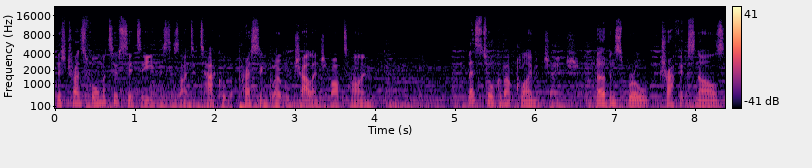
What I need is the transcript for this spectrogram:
This transformative city is designed to tackle the pressing global challenge of our time Let's talk about climate change, urban sprawl, traffic snarls,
